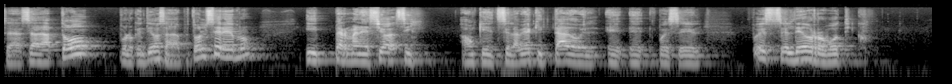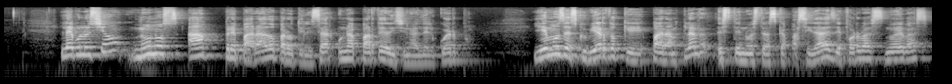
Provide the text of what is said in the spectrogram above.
O sea, se adaptó, por lo que entiendo, se adaptó el cerebro y permaneció así, aunque se le había quitado el, pues el, pues el dedo robótico. La evolución no nos ha preparado para utilizar una parte adicional del cuerpo. Y hemos descubierto que para ampliar este, nuestras capacidades de formas nuevas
